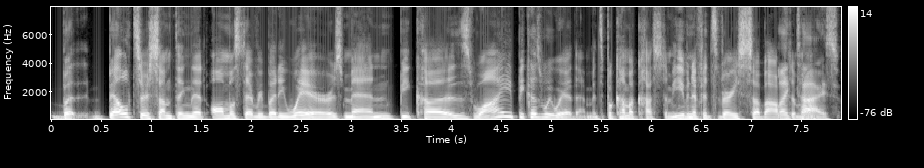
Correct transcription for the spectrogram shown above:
But belts are something that almost everybody wears, men, because why? Because we wear them. It's become a custom, even if it's very suboptimal. Like ties.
